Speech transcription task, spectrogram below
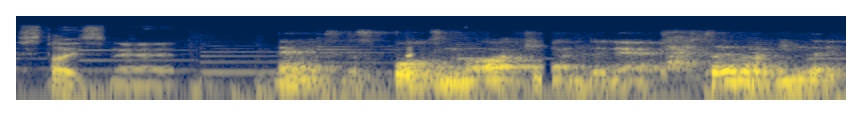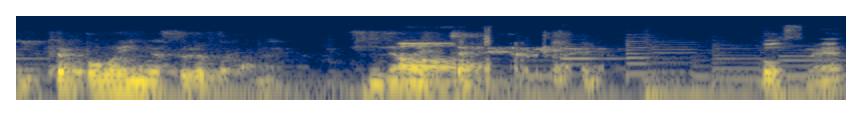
したいですね。ね、ちょっとスポーツの秋なんでね、例えばみんなで一回ボーリングするとかね、みんなめっちゃ。そうですね。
